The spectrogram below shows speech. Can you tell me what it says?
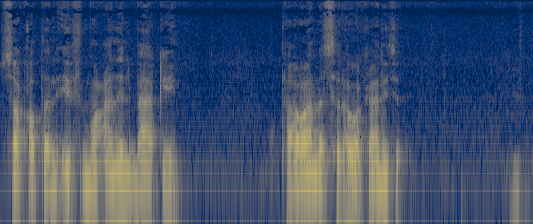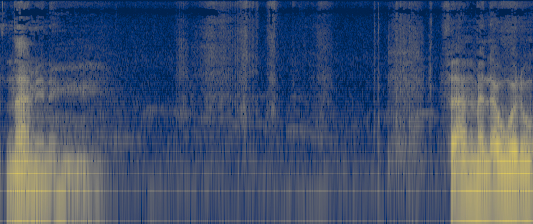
سقط الإثم عن الباقين. تاوان لسر أو كانت نعم يعني فأما الأول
